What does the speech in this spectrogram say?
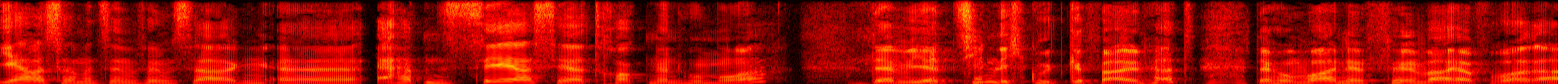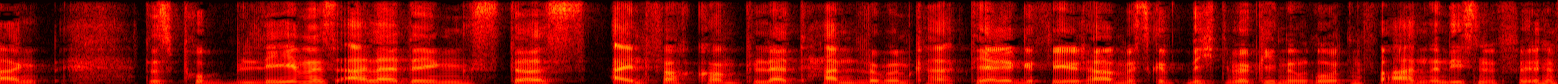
Ja, was soll man zu dem Film sagen? Äh, er hat einen sehr, sehr trockenen Humor, der mir ziemlich gut gefallen hat. Der Humor in dem Film war hervorragend. Das Problem ist allerdings, dass einfach komplett Handlung und Charaktere gefehlt haben. Es gibt nicht wirklich einen roten Faden in diesem Film,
